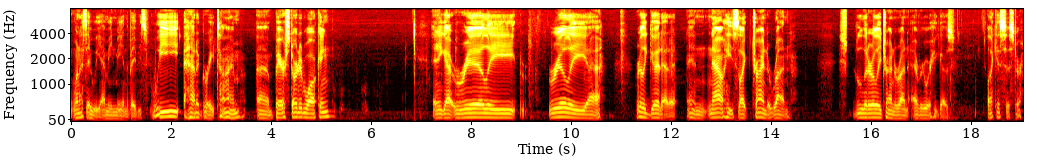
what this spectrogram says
when I say we, I mean me and the babies. We had a great time. Uh, Bear started walking, and he got really, really, uh, really good at it. And now he's like trying to run, literally trying to run everywhere he goes, like his sister.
